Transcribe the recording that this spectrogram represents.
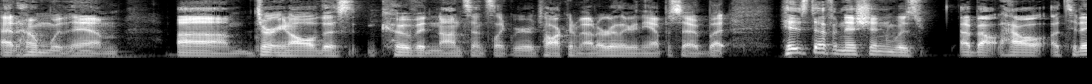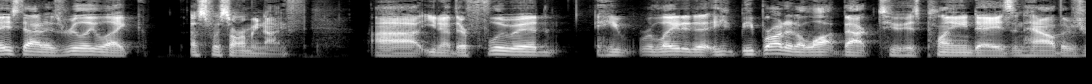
at home with him um, during all of this COVID nonsense, like we were talking about earlier in the episode. But his definition was about how uh, today's dad is really like a Swiss Army knife. Uh, you know, they're fluid. He related it. He, he brought it a lot back to his playing days and how there's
